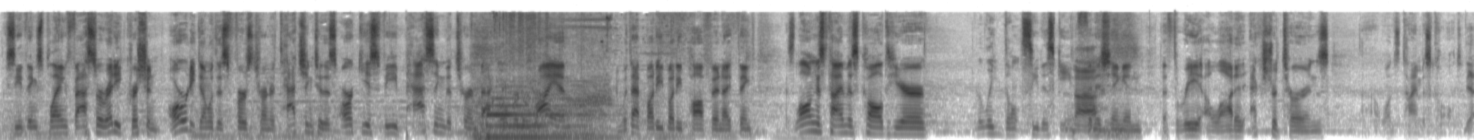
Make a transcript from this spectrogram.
we see things playing fast already. Christian already done with his first turn, attaching to this Arceus V, passing the turn back over to Ryan. And with that Buddy Buddy Poffin, I think as long as time is called here, really don't see this game Nah. finishing in the three allotted extra turns once time is called. Yeah,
